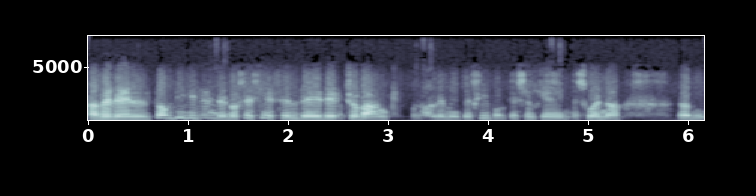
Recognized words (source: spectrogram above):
A ver, el top dividende, no sé si es el de Deutsche Bank, probablemente sí, porque es el que me suena. Em,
